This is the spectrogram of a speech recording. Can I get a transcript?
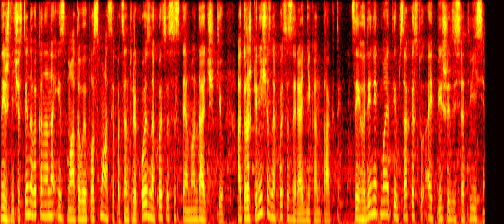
Нижня частина виконана із матової пластмаси, по центру якої знаходиться система датчиків, а трошки нижче знаходяться зарядні контакти. Цей годинник має тип захисту IP68,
